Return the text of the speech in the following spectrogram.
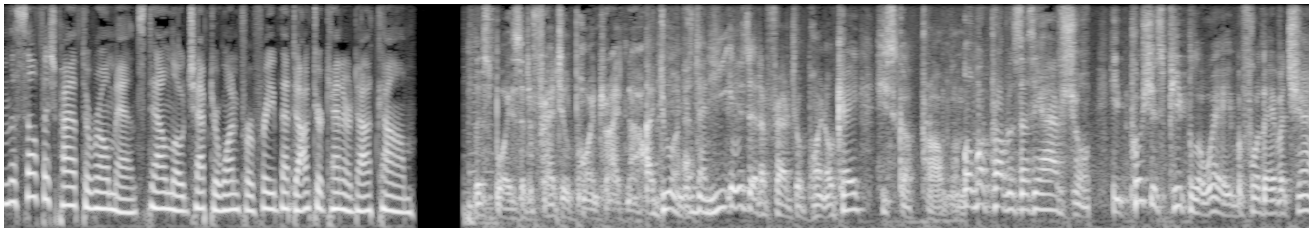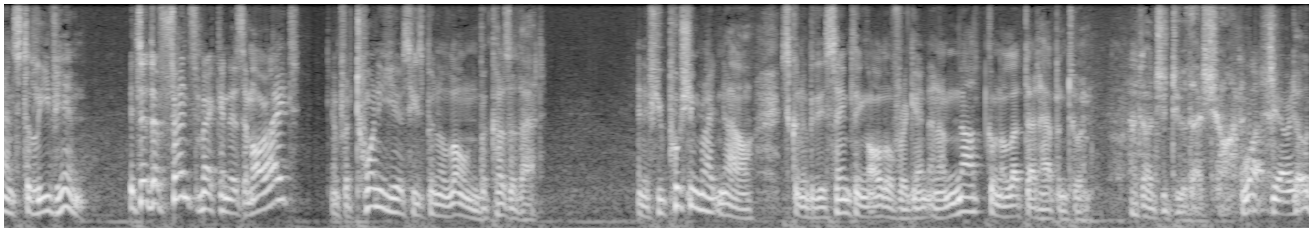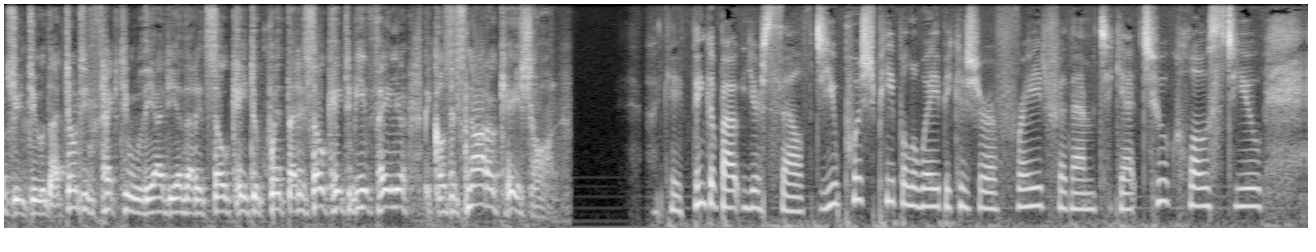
From The Selfish Path to Romance, download chapter one for free at drkenner.com. This boy is at a fragile point right now. I do understand. He is at a fragile point, okay? He's got problems. Well, what problems does he have, Sean? He pushes people away before they have a chance to leave him. It's a defense mechanism, all right? And for 20 years, he's been alone because of that. And if you push him right now, it's going to be the same thing all over again, and I'm not going to let that happen to him. Now, don't you do that, Sean. What, Jerry? Don't you do that. Don't infect him with the idea that it's okay to quit, that it's okay to be a failure, because it's not okay, Sean. Okay, think about yourself. Do you push people away because you're afraid for them to get too close to you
